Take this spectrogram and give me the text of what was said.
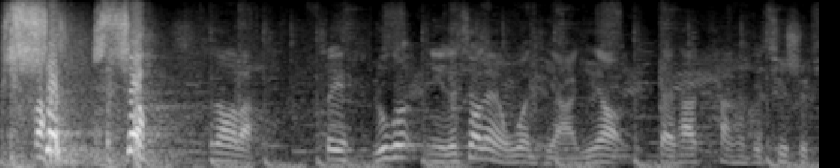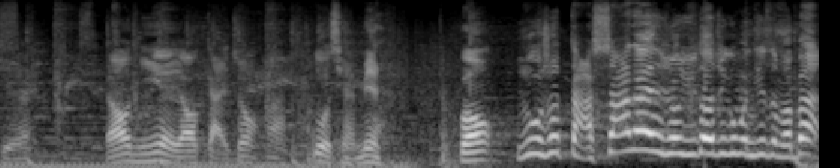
上上，看到了吧？所以，如果你的教练有问题啊，一定要带他看看这期视频，然后你也要改正啊，落前面，包。如果说打沙袋的时候遇到这个问题怎么办？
